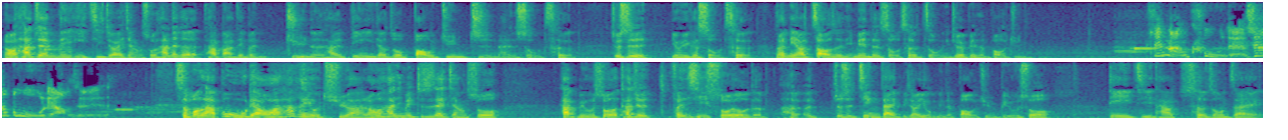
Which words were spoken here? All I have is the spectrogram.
然后他就在每一集就在讲说，他那个他把这本剧呢，它的定义叫做《暴君指南手册》，就是有一个手册，然后你要照着里面的手册走，你就会变成暴君。真蛮酷的，所以它不无聊，是不是？什么啦？不无聊啊，它很有趣啊。然后它里面就是在讲说，他比如说，他就分析所有的很呃，就是近代比较有名的暴君。比如说第一集他侧重在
